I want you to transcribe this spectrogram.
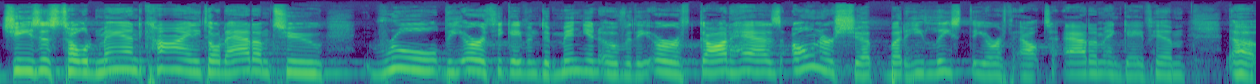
Jesus told mankind, he told Adam to rule the earth. He gave him dominion over the earth. God has ownership, but he leased the earth out to Adam and gave him uh,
